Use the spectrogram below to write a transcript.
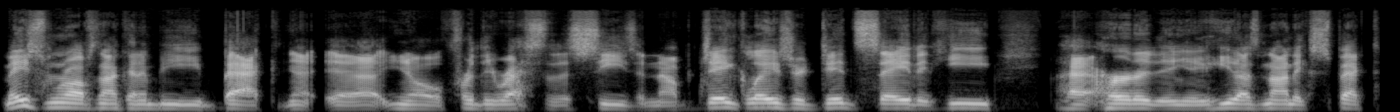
Mason Rudolph's not going to be back, uh, you know, for the rest of the season. Now, Jay Glazer did say that he had heard it. He does not expect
